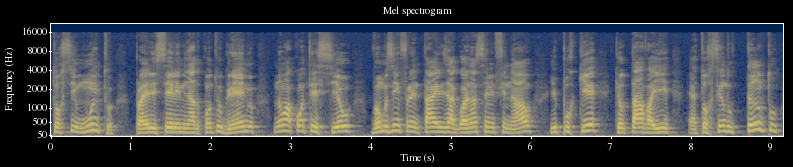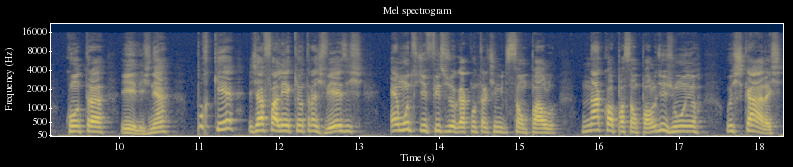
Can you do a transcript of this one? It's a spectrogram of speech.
Torci muito para ele ser eliminado contra o Grêmio. Não aconteceu. Vamos enfrentar eles agora na semifinal. E por que, que eu estava aí é, torcendo tanto contra eles, né? Porque, já falei aqui outras vezes, é muito difícil jogar contra o time de São Paulo na Copa São Paulo de Júnior. Os caras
